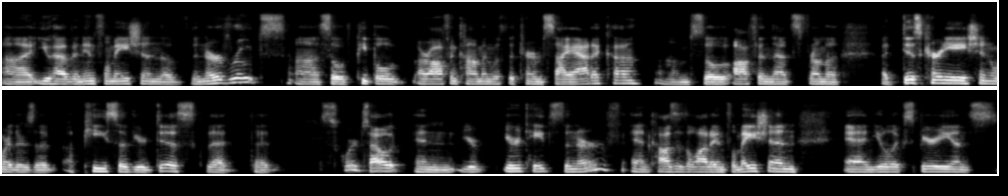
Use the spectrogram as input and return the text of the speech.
uh, you have an inflammation of the nerve roots. Uh, so people are often common with the term sciatica. Um, so often that's from a, a disc herniation where there's a, a piece of your disc that that squirts out and your irritates the nerve and causes a lot of inflammation and you'll experience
